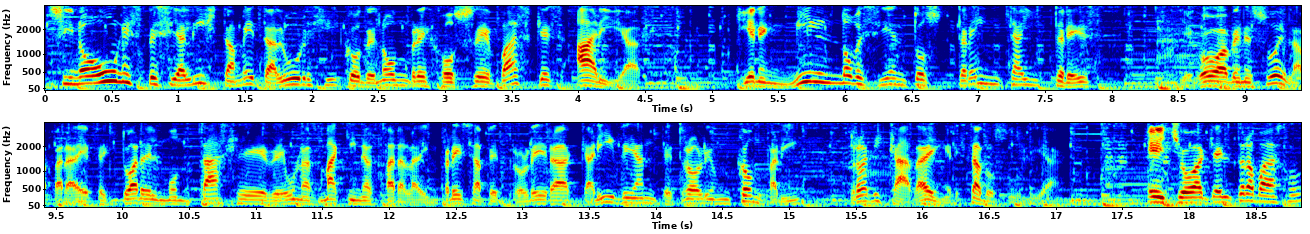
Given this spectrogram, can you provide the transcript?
sino un especialista metalúrgico de nombre José Vázquez Arias, quien en 1933 llegó a Venezuela para efectuar el montaje de unas máquinas para la empresa petrolera Caribbean Petroleum Company, radicada en el estado Zulia. Hecho aquel trabajo,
